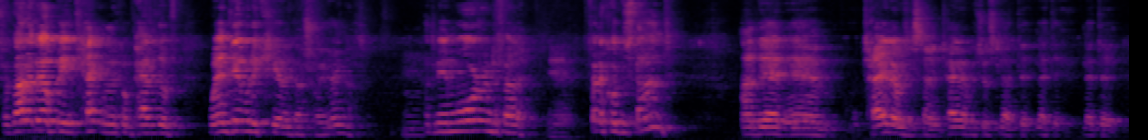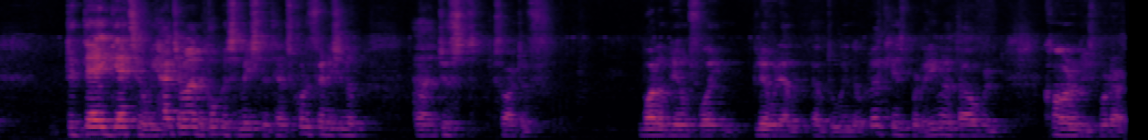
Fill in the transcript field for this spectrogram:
Forgot about being technical and competitive. Went in with a kill and got triangled. Mm. Had to be murdering the fella. Yeah. fella couldn't stand. And then um, Taylor was the same. Taylor was just let the let the let the the day get to him. We had your man a couple of submission attempts, couldn't finish them, and just sort of what I'm doing fighting blew it out, out the window. Like his brother, he went over and cornered his brother.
